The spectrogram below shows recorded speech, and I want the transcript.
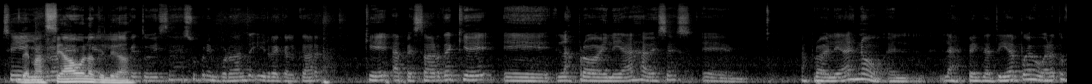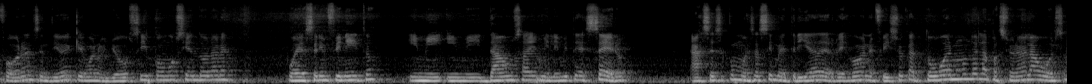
Sí, yo Demasiado creo que- que volatilidad. Lo que tú dices es súper importante y recalcar que a pesar de que eh, las probabilidades a veces, eh, las probabilidades no, el- la expectativa puede jugar a tu favor en el sentido de que, bueno, yo sí pongo 100 dólares puede ser infinito y mi, y mi downside, mi límite es cero, haces como esa simetría de riesgo-beneficio que a todo el mundo le apasiona de la bolsa,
